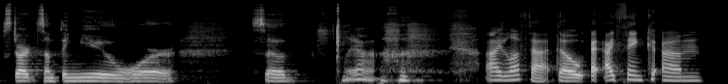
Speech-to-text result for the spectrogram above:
start something new or so yeah. I love that though. I think um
